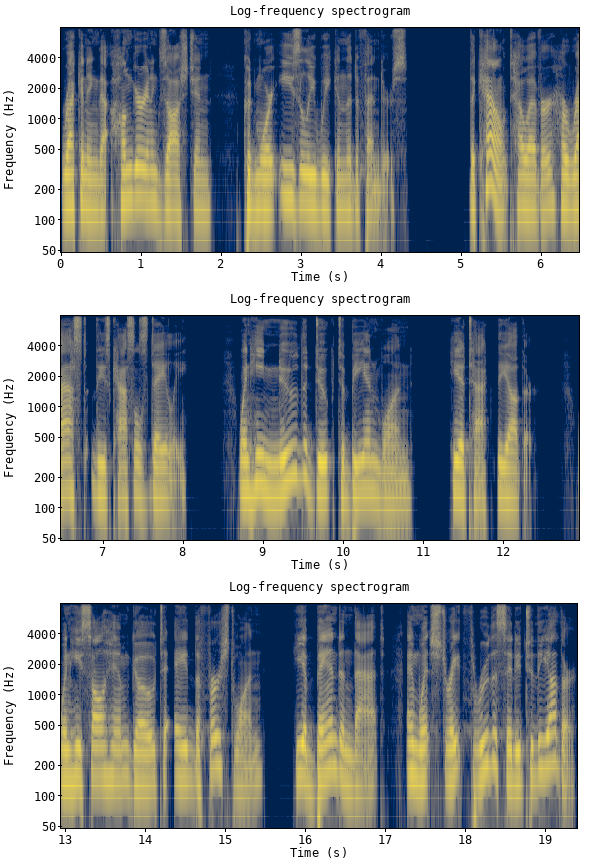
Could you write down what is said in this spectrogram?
reckoning that hunger and exhaustion could more easily weaken the defenders. The Count, however, harassed these castles daily. When he knew the Duke to be in one, he attacked the other. When he saw him go to aid the first one, he abandoned that and went straight through the city to the other,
